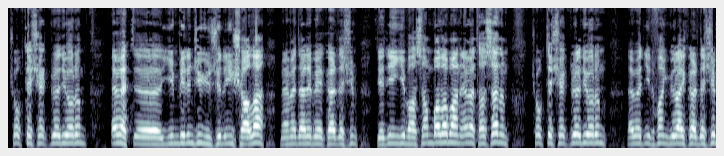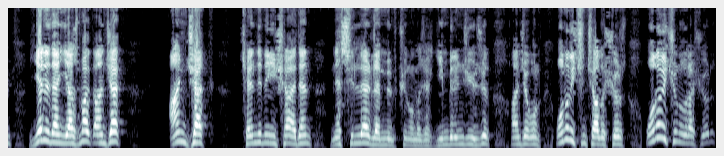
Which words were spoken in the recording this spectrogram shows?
Çok teşekkür ediyorum. Evet e, 21. yüzyıl inşallah Mehmet Ali Bey kardeşim dediğin gibi Hasan Balaban. Evet Hasan'ım çok teşekkür ediyorum. Evet İrfan Güray kardeşim. Yeniden yazmak ancak ancak kendini inşa eden nesillerle mümkün olacak. 21. yüzyıl ancak onun, onun için çalışıyoruz. Onun için uğraşıyoruz.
